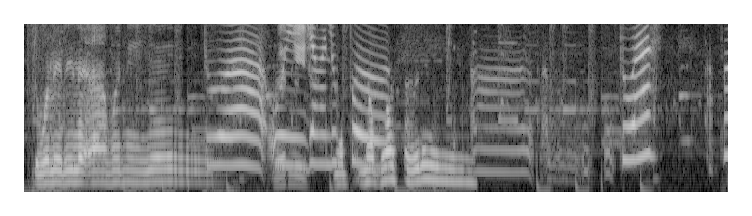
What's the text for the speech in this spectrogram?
Dia boleh relax lah apa ni. Yeay. Tu lah. Oi, jangan lupa. nak puasa ni. Uh, tu lah. Apa?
